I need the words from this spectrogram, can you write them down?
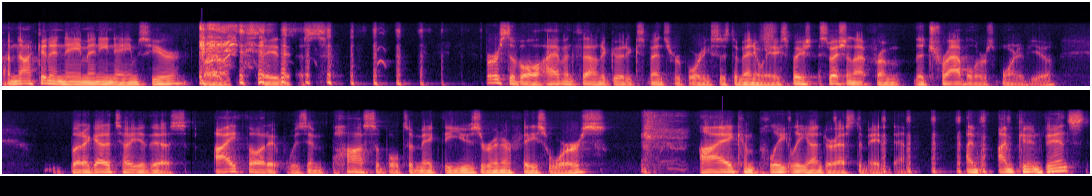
I'm not going to name any names here, but I say this. First of all, I haven't found a good expense reporting system anyway, especially, especially not from the traveler's point of view. But I got to tell you this I thought it was impossible to make the user interface worse. I completely underestimated them. I'm, I'm convinced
